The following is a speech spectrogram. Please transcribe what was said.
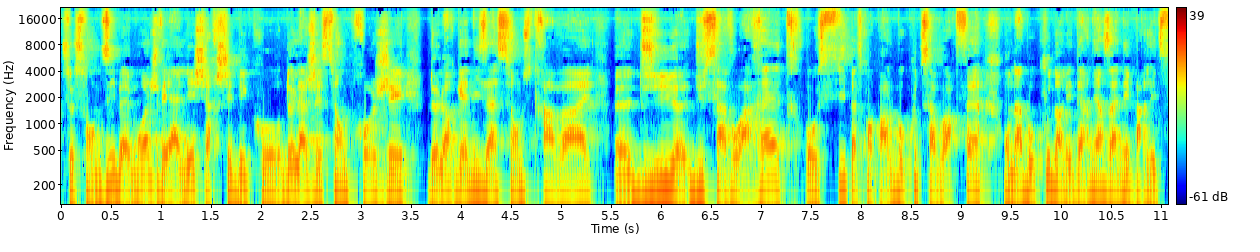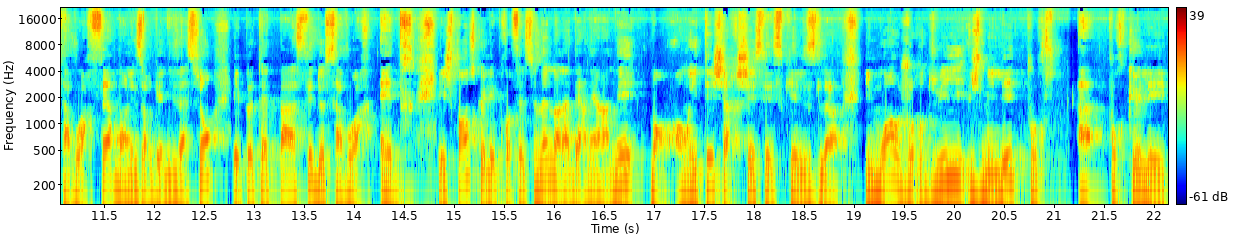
se sont dit, ben moi, je vais aller chercher des cours de la gestion de projet, de l'organisation du travail, euh, du, euh, du savoir-être aussi, parce qu'on parle beaucoup de savoir-faire. On a beaucoup dans les dernières années parlé de savoir-faire dans les organisations et peut-être pas assez de savoir-être. Et je pense que les professionnels dans la dernière année, bon, ont été chercher ces skills-là. Et moi, aujourd'hui, je milite pour pour que les,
